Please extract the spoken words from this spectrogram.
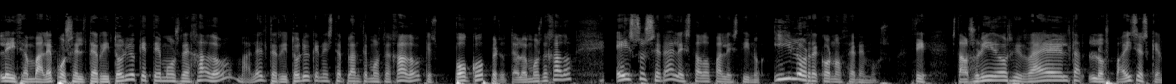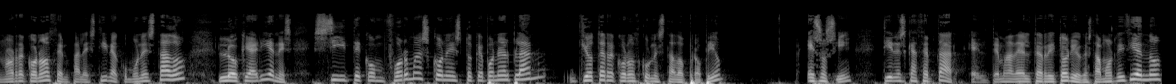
Le dicen, vale, pues el territorio que te hemos dejado, ¿vale? El territorio que en este plan te hemos dejado, que es poco, pero te lo hemos dejado, eso será el Estado palestino y lo reconoceremos. Es decir, Estados Unidos, Israel, los países que no reconocen Palestina como un Estado, lo que harían es, si te conformas con esto que pone el plan, yo te reconozco un Estado propio. Eso sí, tienes que aceptar el tema del territorio que estamos diciendo,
